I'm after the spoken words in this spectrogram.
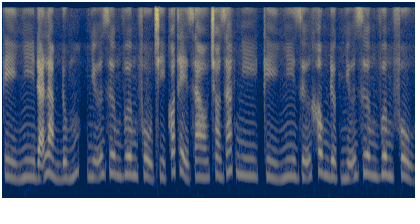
Kỳ Nhi đã làm đúng, Nhữ Dương Vương Phủ chỉ có thể giao cho Giác Nhi, Kỳ Nhi giữ không được Nhữ Dương Vương Phủ.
